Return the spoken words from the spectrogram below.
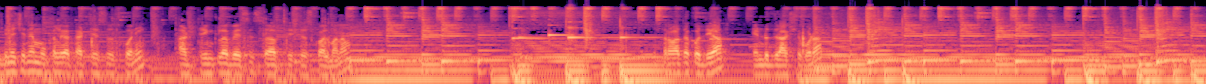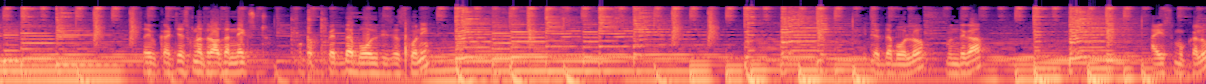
చిన్న చిన్న ముక్కలుగా కట్ చేసేసుకొని ఆ డ్రింక్లో వేసి సర్వ్ చేసేసుకోవాలి మనం. తర్వాత కొద్దిగా ఎండు ద్రాక్ష కూడా. సో ఇవి కట్ చేసుకున్న తర్వాత నెక్స్ట్ ఒక పెద్ద బౌల్ తీసేసుకొని ఈ పెద్ద బౌల్లో ముందుగా ఐస్ ముక్కలు.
